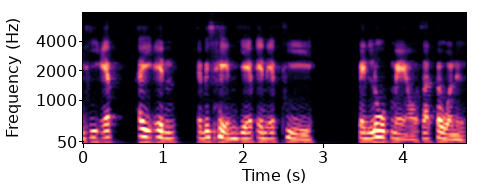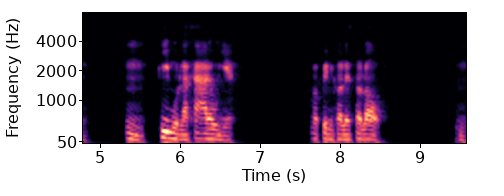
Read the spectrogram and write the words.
NTF ไอ้ N ไม่ใช่ NTF NFT เป็นรูปแมวสักตัวหนึ่งอืม ที่มูลค่าเท่าเนี้ยมาเป็นคอเลสเตอรอลอืม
